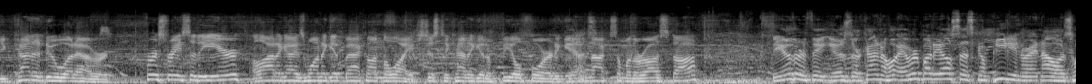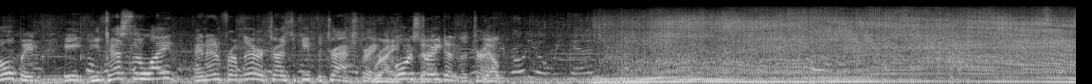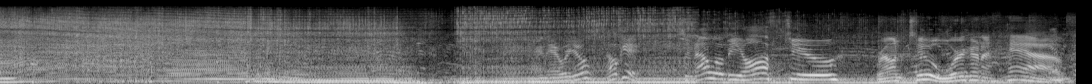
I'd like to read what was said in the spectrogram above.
you kind of do whatever. First race of the year, a lot of guys want to get back on the lights just to kind of get a feel for it again, Yes. knock some of the rust off. The other thing is they're kind of everybody else that's competing right now is hoping he he tests the light and then from there tries to keep the track straight Right, or exactly. straighten the track. Yep. Go. Okay, so now we'll be off to Round two, we're gonna have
